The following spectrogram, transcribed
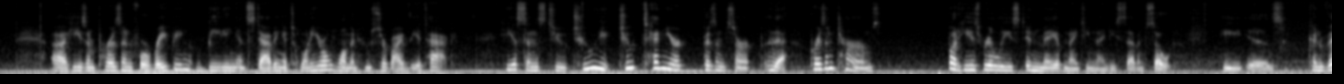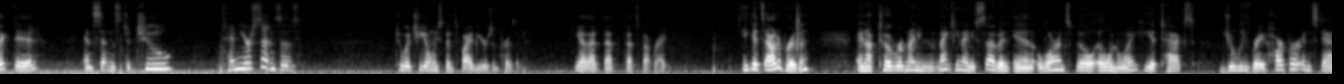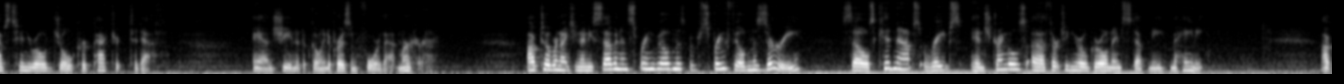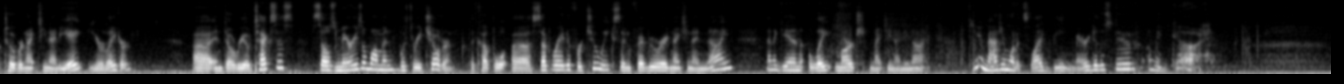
uh, he's in prison for raping, beating, and stabbing a 20 year old woman who survived the attack. He is sentenced to two, two 10 year prison, prison terms, but he's released in May of 1997. So he is convicted and sentenced to two 10 year sentences, to which he only spends five years in prison. Yeah, that, that, that's about right. He gets out of prison in October of 90, 1997 in Lawrenceville, Illinois. He attacks Julie Rea Harper and stabs 10 year old Joel Kirkpatrick to death. And she ended up going to prison for that murder. October 1997 in Springfield, Springfield, Missouri, Sells kidnaps, rapes, and strangles a 13 year old girl named Stephanie Mahaney. October 1998, year later, uh, in Del Rio, Texas, Sells marries a woman with three children. The couple uh, separated for two weeks in February 1999 and again late March 1999. Can you imagine what it's like being married to this dude? I mean, God.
